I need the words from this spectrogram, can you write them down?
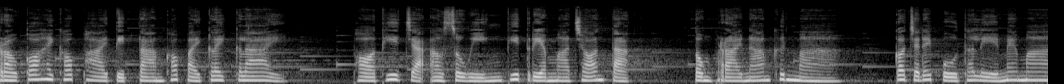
เราก็ให้เขาพายติดตามเข้าไปใกล้ ๆ พอที่จะเอาสวิงที่เตรียมมาช้อนตัก ตรงพรายน้ำขึ้นมา ก็จะได้ปูทะเลแม่ไม้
